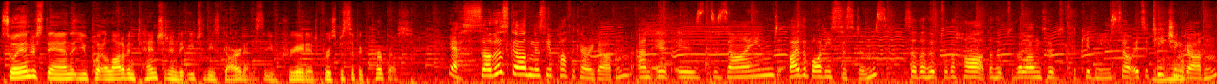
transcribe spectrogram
So I understand that you put a lot of intention into each of these gardens that you've created for a specific purpose. Yes, so this garden is the apothecary garden and it is designed by the body systems. So the herbs of the heart, the herbs of the lungs, herbs of the kidneys. So it's a teaching uh-huh. garden.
